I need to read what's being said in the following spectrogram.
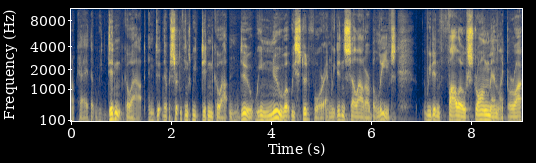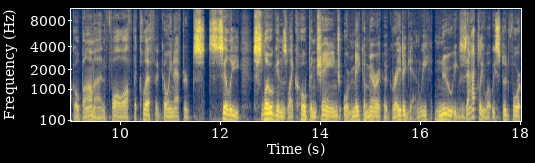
okay that we didn't go out and do, there were certain things we didn't go out and do we knew what we stood for and we didn't sell out our beliefs we didn't follow strong men like Barack Obama and fall off the cliff going after s- silly slogans like hope and change or make America great again. We knew exactly what we stood for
